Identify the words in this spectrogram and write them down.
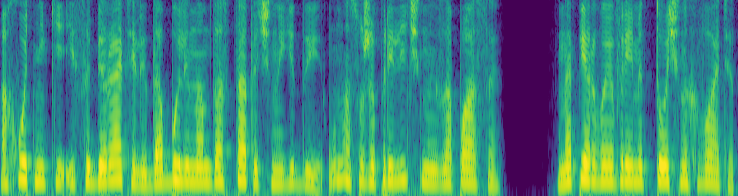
Охотники и собиратели добыли нам достаточно еды, у нас уже приличные запасы. На первое время точно хватит.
